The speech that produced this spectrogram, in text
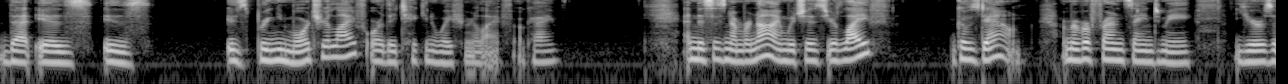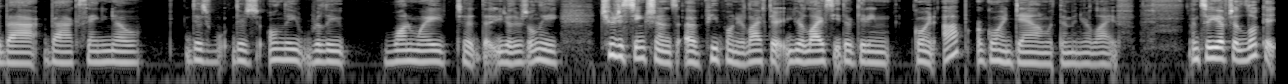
that is is is bringing more to your life or are they taking away from your life, okay? And this is number 9, which is your life goes down. I remember a friend saying to me years back back saying, you know, there's there's only really one way to you know there's only two distinctions of people in your life. That your life's either getting going up or going down with them in your life. And so you have to look at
